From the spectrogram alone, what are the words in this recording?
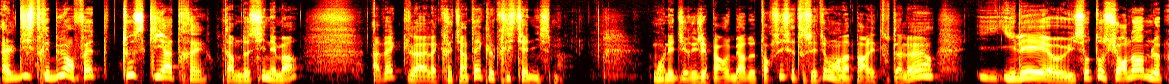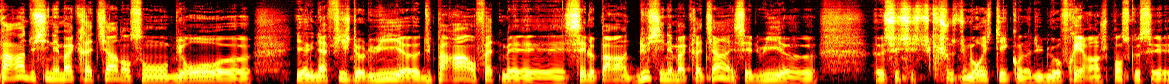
elle distribue en fait tout ce qui a trait en termes de cinéma avec la, la chrétienté avec le christianisme Bon, elle est dirigée par Hubert de Torcy, cette société, on en a parlé tout à l'heure. Il euh, s'auto-surnomme le parrain du cinéma chrétien dans son bureau. euh, il y a une affiche de lui, euh, du parrain en fait, mais c'est le parrain du cinéma chrétien et c'est lui. c'est quelque chose d'humoristique qu'on a dû lui offrir. hein. Je pense que c'est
